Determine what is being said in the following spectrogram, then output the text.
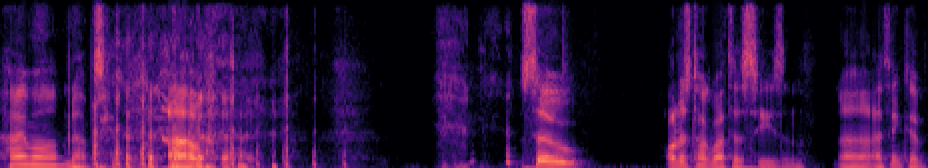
Hi, mom. No, I'm just kidding. um, so I'll just talk about this season. Uh, I think I've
